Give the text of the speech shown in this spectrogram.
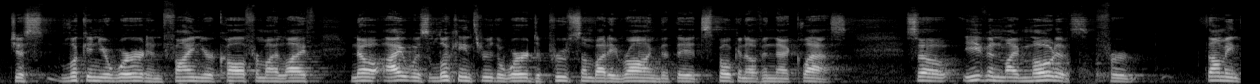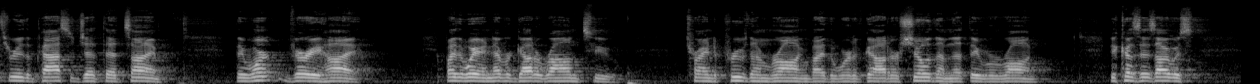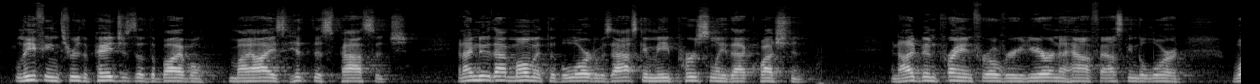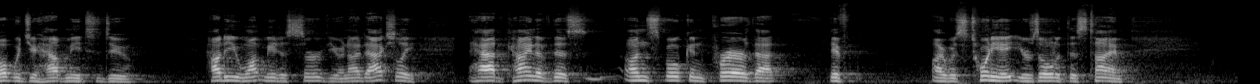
just look in your word and find your call for my life. No, I was looking through the word to prove somebody wrong that they had spoken of in that class. So even my motives for thumbing through the passage at that time, they weren't very high. By the way, I never got around to trying to prove them wrong by the Word of God or show them that they were wrong. Because as I was leafing through the pages of the Bible, my eyes hit this passage. And I knew that moment that the Lord was asking me personally that question. And I'd been praying for over a year and a half, asking the Lord, What would you have me to do? How do you want me to serve you? And I'd actually had kind of this unspoken prayer that if I was 28 years old at this time,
